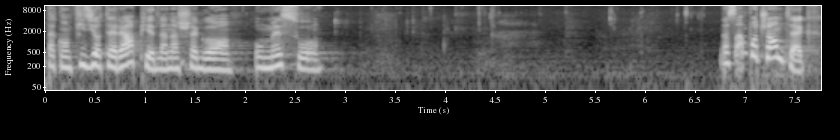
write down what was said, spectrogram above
taką fizjoterapię dla naszego umysłu. Na sam początek,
